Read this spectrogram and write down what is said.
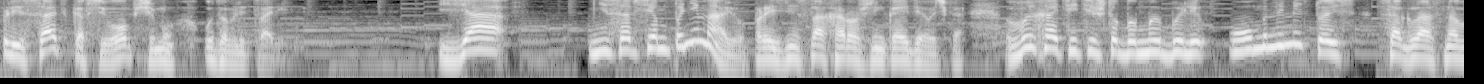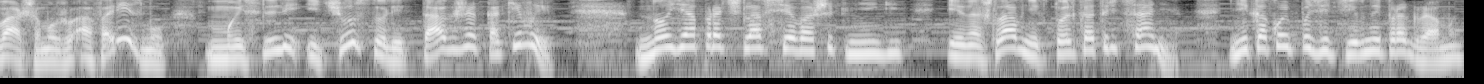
плясать ко всеобщему удовлетворению. Я «Не совсем понимаю», — произнесла хорошенькая девочка. «Вы хотите, чтобы мы были умными, то есть, согласно вашему же афоризму, мыслили и чувствовали так же, как и вы. Но я прочла все ваши книги и нашла в них только отрицание, никакой позитивной программы.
